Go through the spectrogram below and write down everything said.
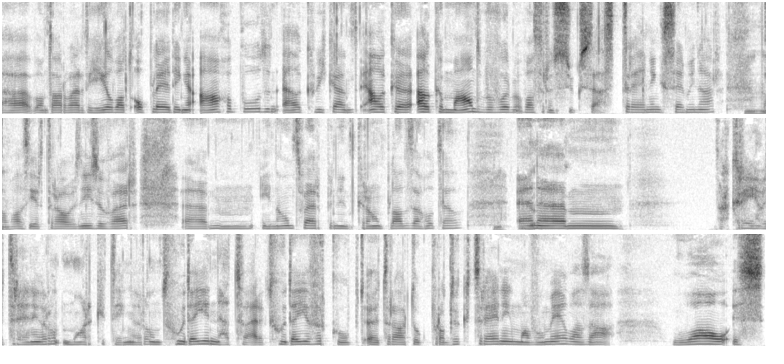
Uh, want daar werden heel wat opleidingen aangeboden. Elk weekend, elke, elke maand bijvoorbeeld was er een succestrainingsseminar. Mm -hmm. Dat was hier trouwens niet zo ver. Um, in Antwerpen, in het Crown Plaza Hotel. Mhm. En um, daar kregen we trainingen rond marketing, rond hoe dat je netwerkt, hoe dat je verkoopt. Uiteraard ook producttraining, maar voor mij was dat wauw, is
